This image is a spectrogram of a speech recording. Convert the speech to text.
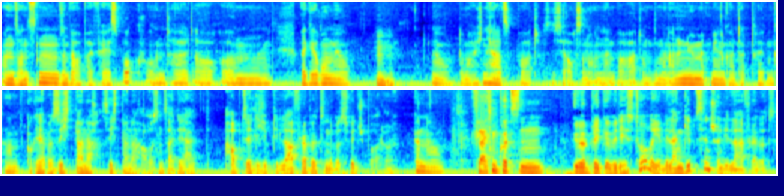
Ansonsten sind wir auch bei Facebook und halt auch ähm, bei Geromeo. Mhm. Ja, da mache ich einen Health Support. Das ist ja auch so eine Online-Beratung, wo man anonym mit mir in Kontakt treten kann. Okay, aber sichtbar nach, sichtbar nach außen seid ihr halt hauptsächlich über die Love Rebels und über Switchboard, oder? Genau. Vielleicht einen kurzen Überblick über die Historie. Wie lange gibt es denn schon die Love Rebels?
